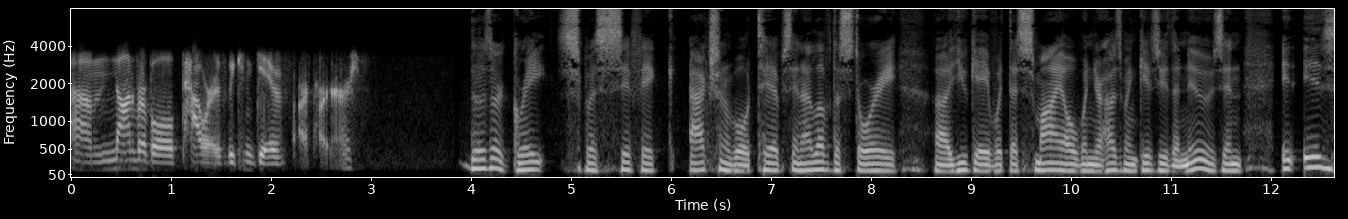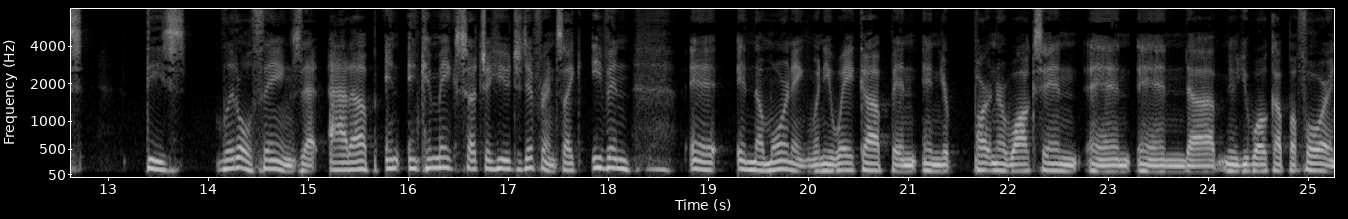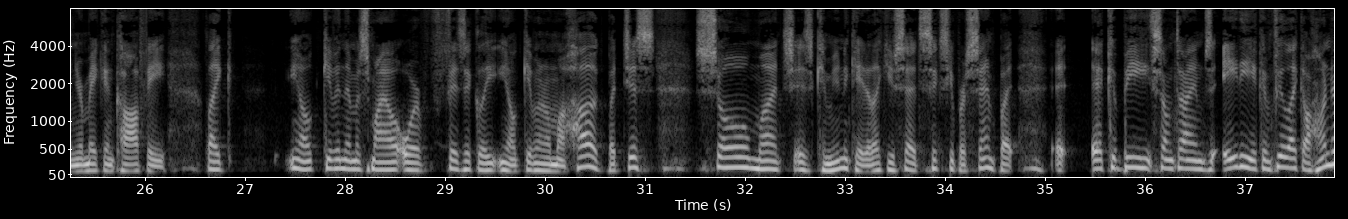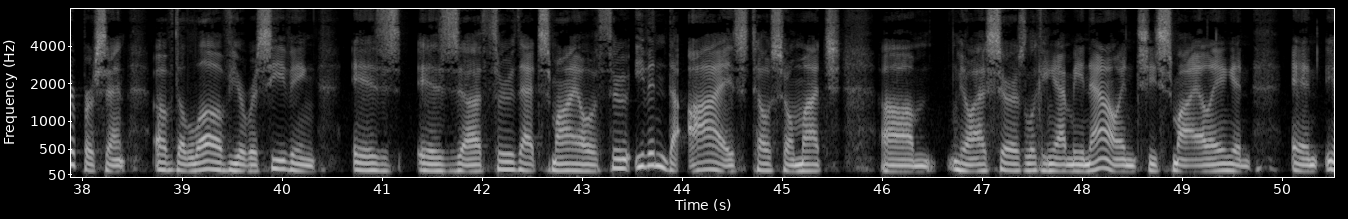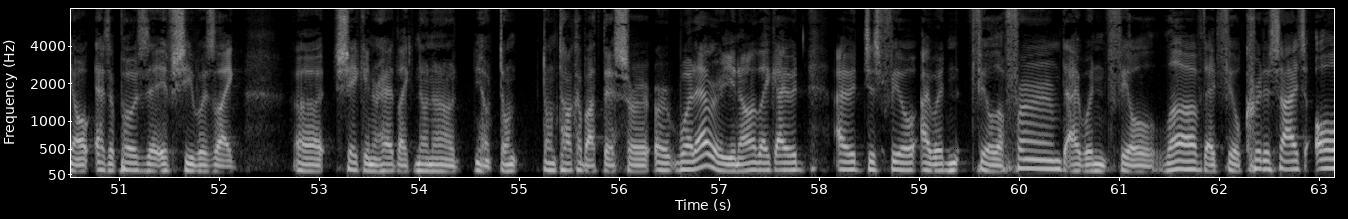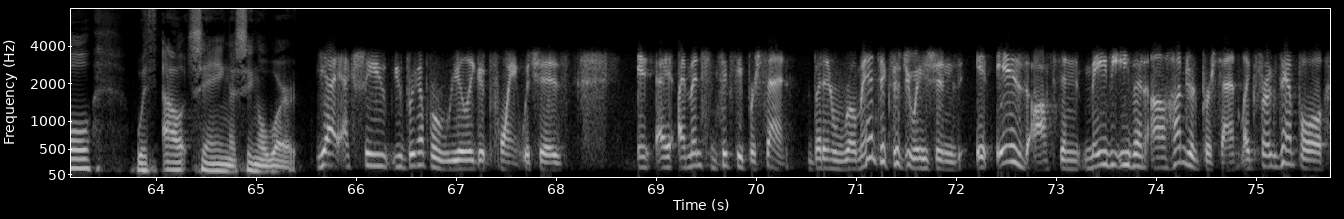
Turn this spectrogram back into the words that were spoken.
um, nonverbal powers we can give our partners. Those are great, specific, actionable tips. And I love the story uh, you gave with the smile when your husband gives you the news. And it is these little things that add up and, and can make such a huge difference. Like even in the morning when you wake up and, and your partner walks in and, and uh, you woke up before and you're making coffee, like you know, giving them a smile or physically, you know, giving them a hug, but just so much is communicated. Like you said, 60%, but it, it could be sometimes 80. It can feel like 100% of the love you're receiving is, is, uh, through that smile, through even the eyes tell so much. Um, you know, as Sarah's looking at me now and she's smiling and, and, you know, as opposed to if she was like, uh, shaking her head like, no, no, no, you know, don't, don't talk about this or, or whatever, you know, like I would, I would just feel, I wouldn't feel affirmed. I wouldn't feel loved. I'd feel criticized all without saying a single word. Yeah, actually, you bring up a really good point, which is, it, I, I mentioned 60%, but in romantic situations, it is often maybe even 100%. Like, for example,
